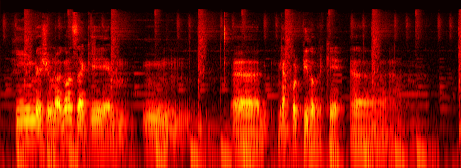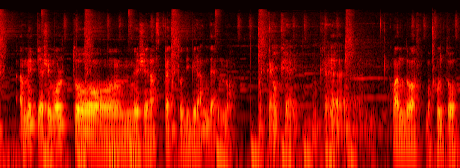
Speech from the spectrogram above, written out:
invece una cosa che mm, eh, mi ha colpito perché eh, a me piace molto invece l'aspetto di Pirandello. Ok. Ok, ok. Eh, quando appunto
